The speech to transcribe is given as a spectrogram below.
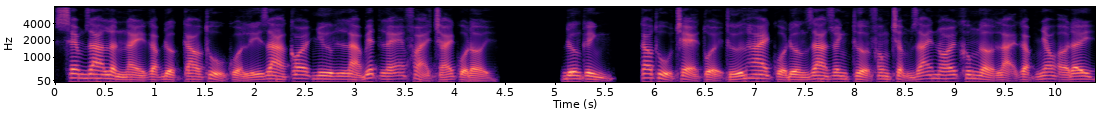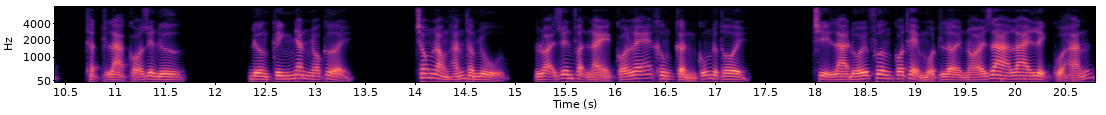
Xem ra lần này gặp được cao thủ của Lý Gia coi như là biết lẽ phải trái của đời. Đường kinh, cao thủ trẻ tuổi thứ hai của đường gia doanh thừa phong chậm rãi nói không ngờ lại gặp nhau ở đây, thật là có duyên ư. Đường kinh nhăn nhó cười. Trong lòng hắn thầm nhủ, loại duyên phận này có lẽ không cần cũng được thôi. Chỉ là đối phương có thể một lời nói ra lai lịch của hắn,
